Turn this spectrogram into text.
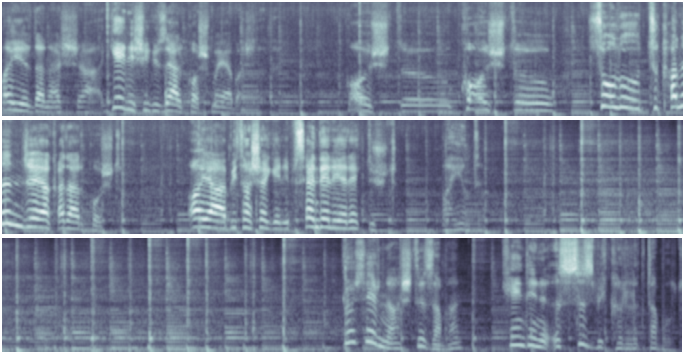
bayırdan aşağı gelişi güzel koşmaya başladı. Koştu, koştu, soluğu tıkanıncaya kadar koştu. Ayağı bir taşa gelip sendeleyerek düştü. Gözlerini açtığı zaman kendini ıssız bir kırlıkta buldu.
